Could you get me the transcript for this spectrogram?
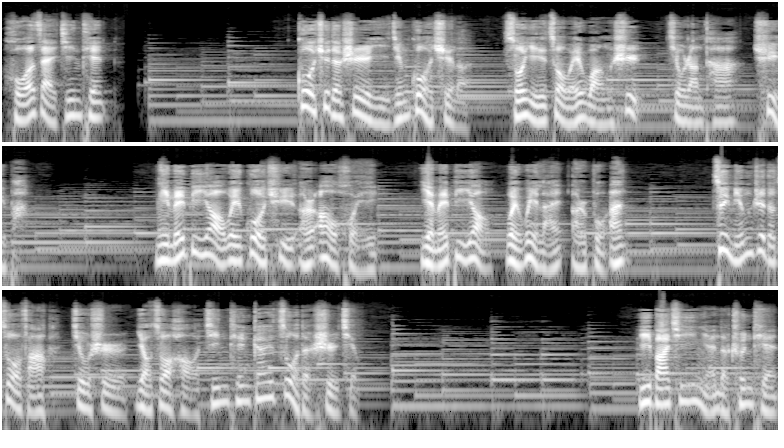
活在今天。过去的事已经过去了，所以作为往事，就让它去吧。你没必要为过去而懊悔，也没必要为未来而不安。最明智的做法，就是要做好今天该做的事情。一八七一年的春天，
